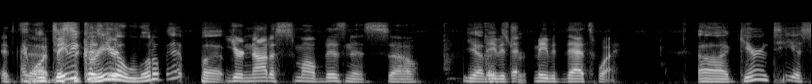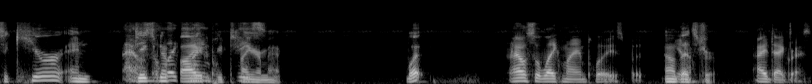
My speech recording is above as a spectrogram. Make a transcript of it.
it's I uh, won't because disagree a little bit, but you're not a small business, so yeah, maybe that's that true. maybe that's why. Uh, guarantee a secure and also like dignified retirement. What? I also like my employees, but Oh, that's true. I digress.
